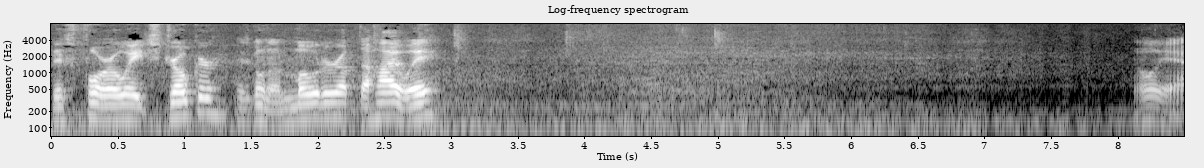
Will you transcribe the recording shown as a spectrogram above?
this 408 stroker is going to motor up the highway Oh, yeah.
